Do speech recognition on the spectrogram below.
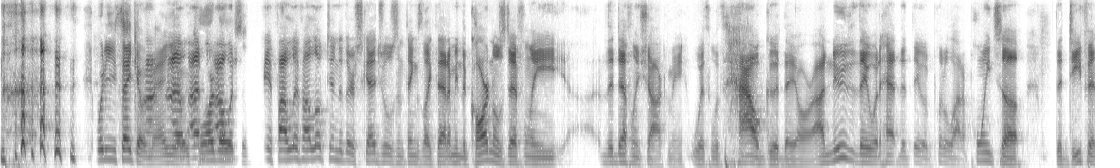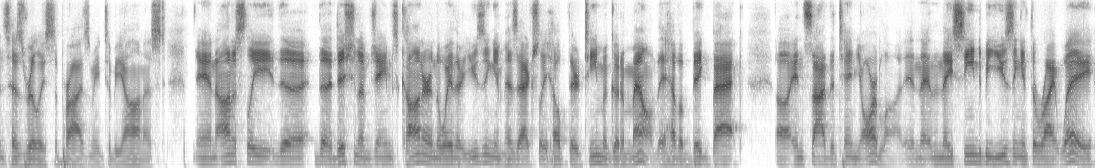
What do you think of it, man? You know, I- I would- and- if I if I looked into their schedules and things like that, I mean the Cardinals definitely they definitely shocked me with with how good they are. I knew that they would have that they would put a lot of points up. The defense has really surprised me, to be honest. And honestly, the the addition of James Conner and the way they're using him has actually helped their team a good amount. They have a big back uh, inside the 10 yard line, and and they seem to be using it the right way.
